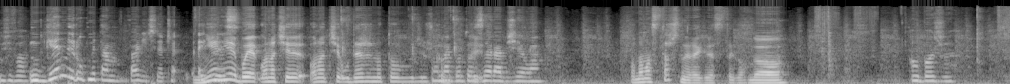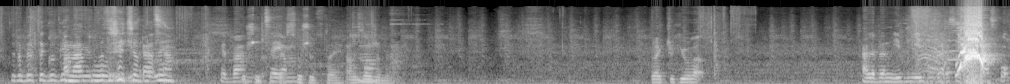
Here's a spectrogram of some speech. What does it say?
Kuźwa. Geny róbmy tam walić lecze. Ej, Nie, nie, bo jak ona cię, ona cię uderzy, no to będziesz Ona go do zera wzięła. Ona ma straszny regres z tego. No. O Boże. Robię tego gena Ona tu i wraca. dalej. Chyba, Suszy widzę ją. tutaj, suszy tutaj, ale No. zdążymy. Ula. Ale we mnie wjedzie zaraz jak masło.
